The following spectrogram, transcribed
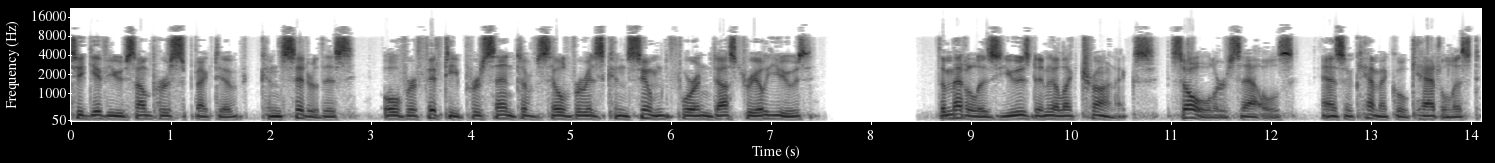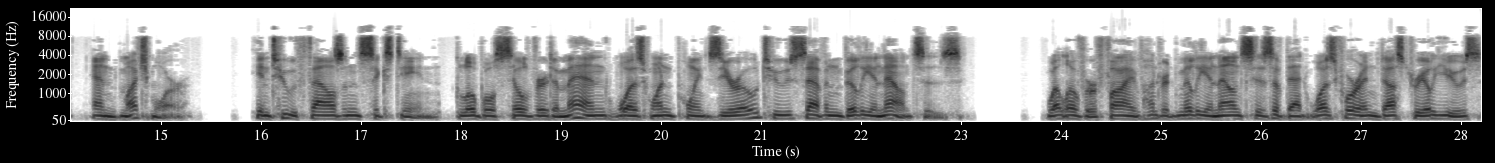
To give you some perspective, consider this, over 50% of silver is consumed for industrial use. The metal is used in electronics, solar cells, as a chemical catalyst, and much more. In 2016, global silver demand was 1.027 billion ounces. Well over 500 million ounces of that was for industrial use.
